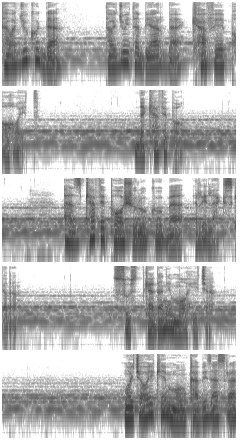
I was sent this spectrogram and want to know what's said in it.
توجه کن در توجهیت بیار در کف پاهایت. در کف پا. از کف پا شروع کو به ریلکس کردن. سست کردن ماهیچه. ماهیچه هایی که منقبض است را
